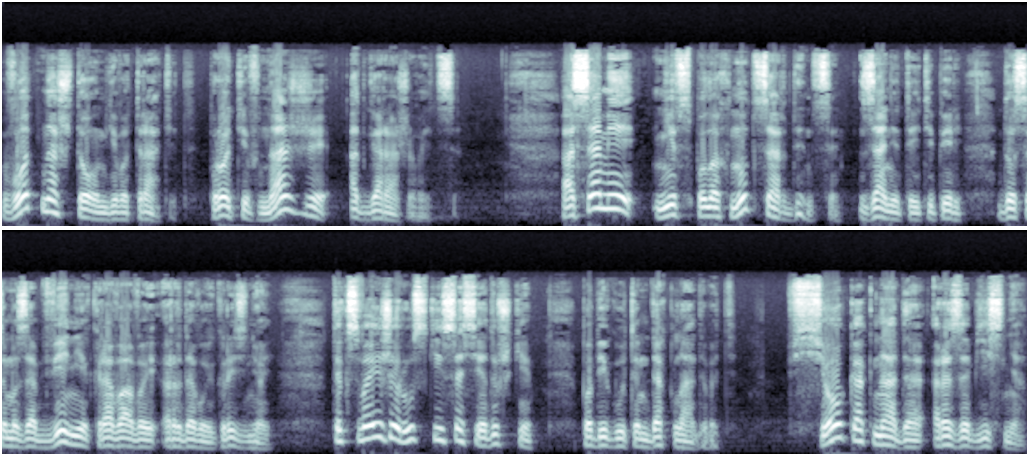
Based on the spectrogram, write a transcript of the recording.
вот на что он его тратит, против нас же отгораживается. А сами не всполохнутся ордынцы, занятые теперь до самозабвения кровавой родовой грызней, так свои же русские соседушки побегут им докладывать. Все как надо разобъяснят.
